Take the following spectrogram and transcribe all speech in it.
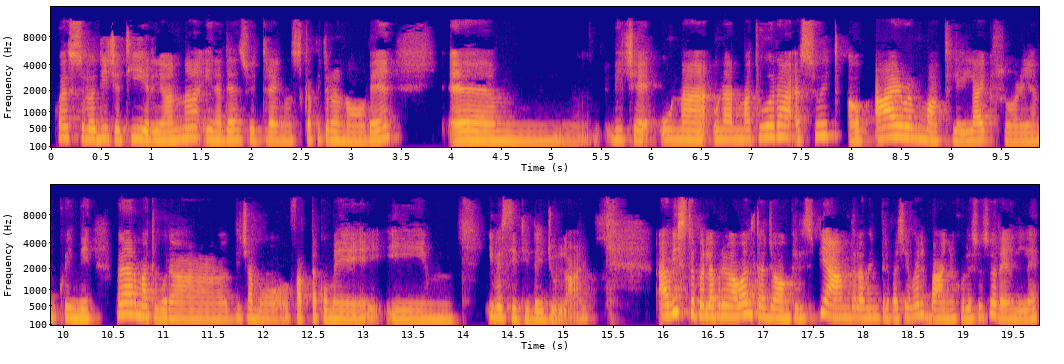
Questo lo dice Tyrion in A Dance with Dragons, capitolo 9, ehm, dice una, un'armatura, a suit of iron motley like Florian, quindi un'armatura, diciamo, fatta come i, i vestiti dei giullari. Ha visto per la prima volta Jonquil spiandola mentre faceva il bagno con le sue sorelle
